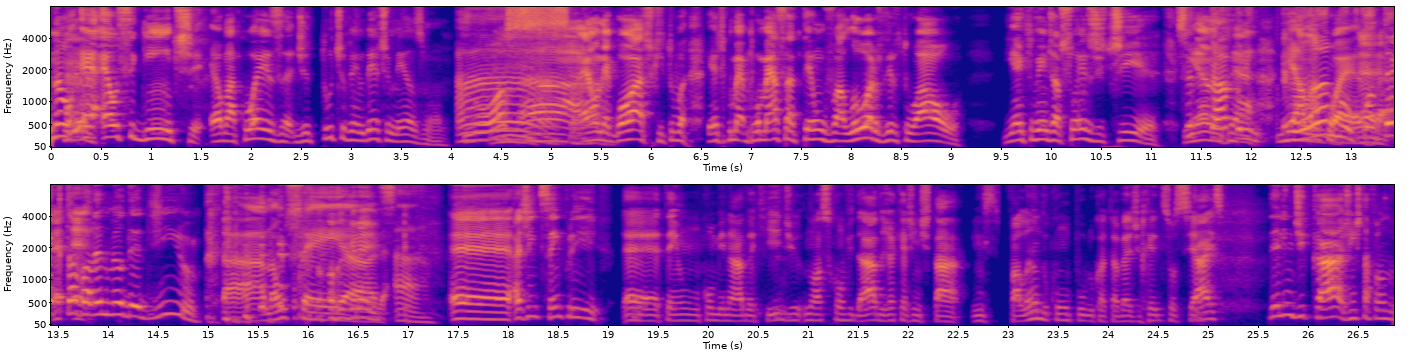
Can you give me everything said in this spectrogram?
Não é TDA. é, é o seguinte, é uma coisa de tu te vender a ti mesmo. Nossa! Ah, é um negócio que tu, tu come- começa a ter um valor virtual. E aí tu vende ações de ti. Você é- tá é- brincando? é uma coisa. Quanto é que tá É, é. valendo meu dedinho? Ah, não sei. Ô. Grace. Ah. É, a gente sempre é, tem um combinado aqui de nosso convidado, já que a gente tá falando com o público através de redes sociais, dele indicar, a gente tá falando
